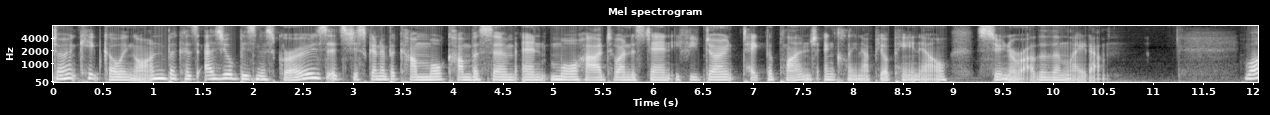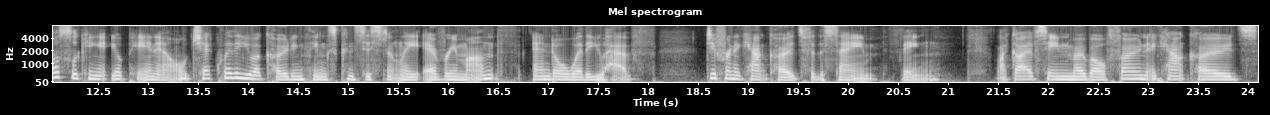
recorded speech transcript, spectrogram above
don't keep going on because as your business grows, it's just going to become more cumbersome and more hard to understand if you don't take the plunge and clean up your P&L sooner rather than later. Whilst looking at your P&L, check whether you are coding things consistently every month and or whether you have different account codes for the same thing. Like I've seen mobile phone account codes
